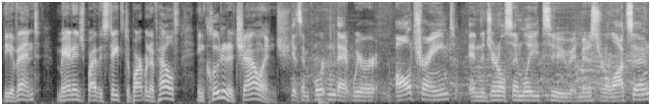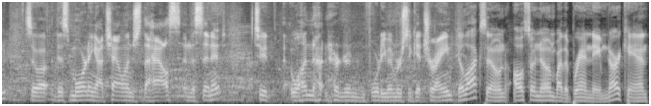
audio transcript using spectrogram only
The event, managed by the state's Department of Health, included a challenge. It's important that we're all trained in the General Assembly to administer naloxone. So uh, this morning I challenged the House and the Senate to 140 members to get trained. Naloxone, also known by the brand name Narcan,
